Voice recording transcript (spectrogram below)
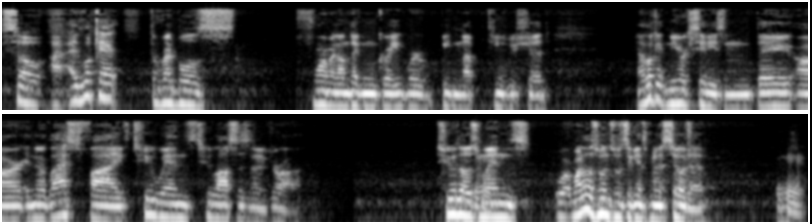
so I, I look at the Red Bulls form and I'm thinking, great, we're beating up teams we should. I look at New York City's and they are in their last five, two wins, two losses, and a draw. Two of those Mhm. wins, or one of those wins was against Minnesota. Mhm.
